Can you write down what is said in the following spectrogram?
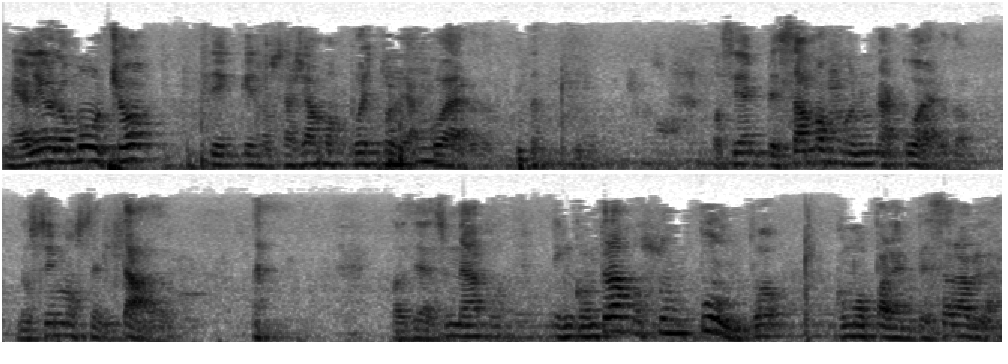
me alegro mucho de que nos hayamos puesto de acuerdo. O sea, empezamos con un acuerdo, nos hemos sentado. O sea, es una, encontramos un punto como para empezar a hablar.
